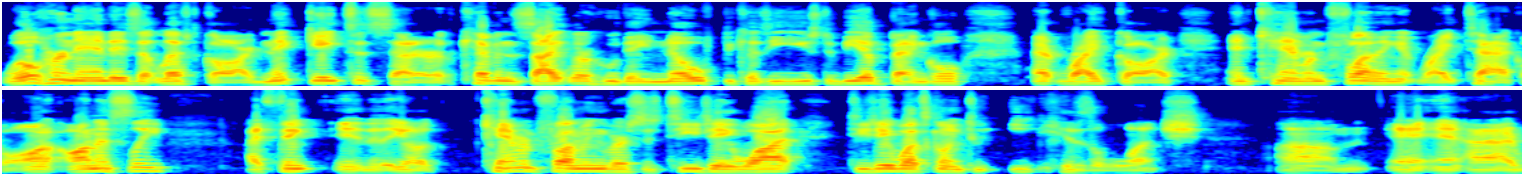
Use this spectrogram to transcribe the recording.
Will Hernandez at left guard, Nick Gates at center, Kevin Zeitler, who they know because he used to be a Bengal at right guard, and Cameron Fleming at right tackle. Honestly, I think you know Cameron Fleming versus T.J. Watt. T.J. Watt's going to eat his lunch. Um, and, and, I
